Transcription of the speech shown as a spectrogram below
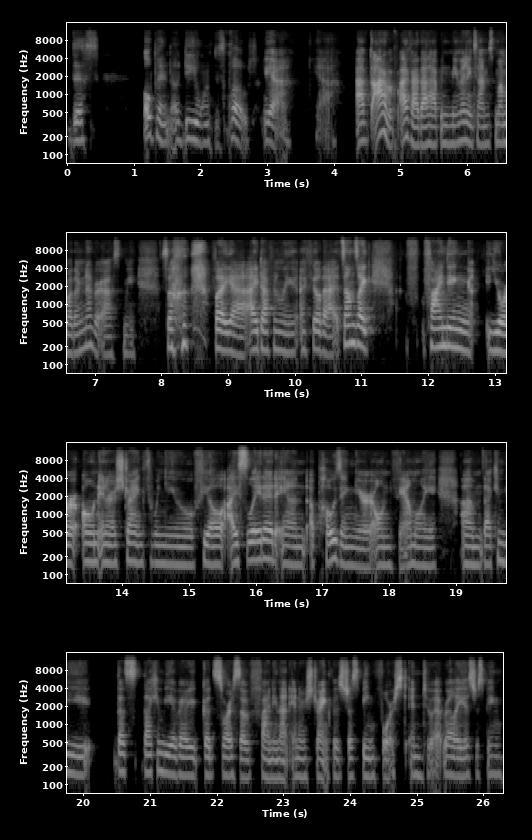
this open or do you want this closed? Yeah, yeah. I've, I've, I've had that happen to me many times. My mother never asked me. So, but yeah, I definitely, I feel that. It sounds like finding your own inner strength when you feel isolated and opposing your own family um, that can be that's that can be a very good source of finding that inner strength is just being forced into it really is just being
